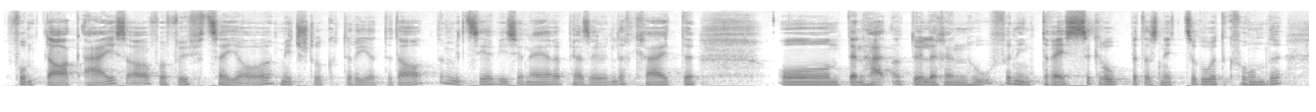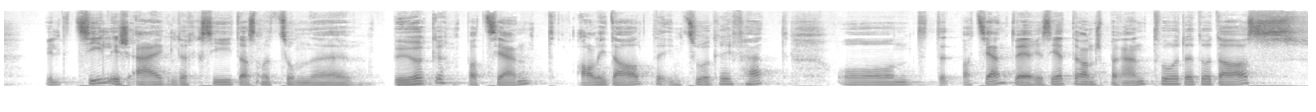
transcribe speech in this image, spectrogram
vom Tag eins an, vor 15 Jahren, mit strukturierten Daten, mit sehr visionären Persönlichkeiten. Und dann hat natürlich ein Haufen Interessengruppen das nicht so gut gefunden, weil das Ziel ist eigentlich gewesen, dass man zum Bürger, Patient, alle Daten im Zugriff hat. Und der Patient wäre sehr transparent geworden durch das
